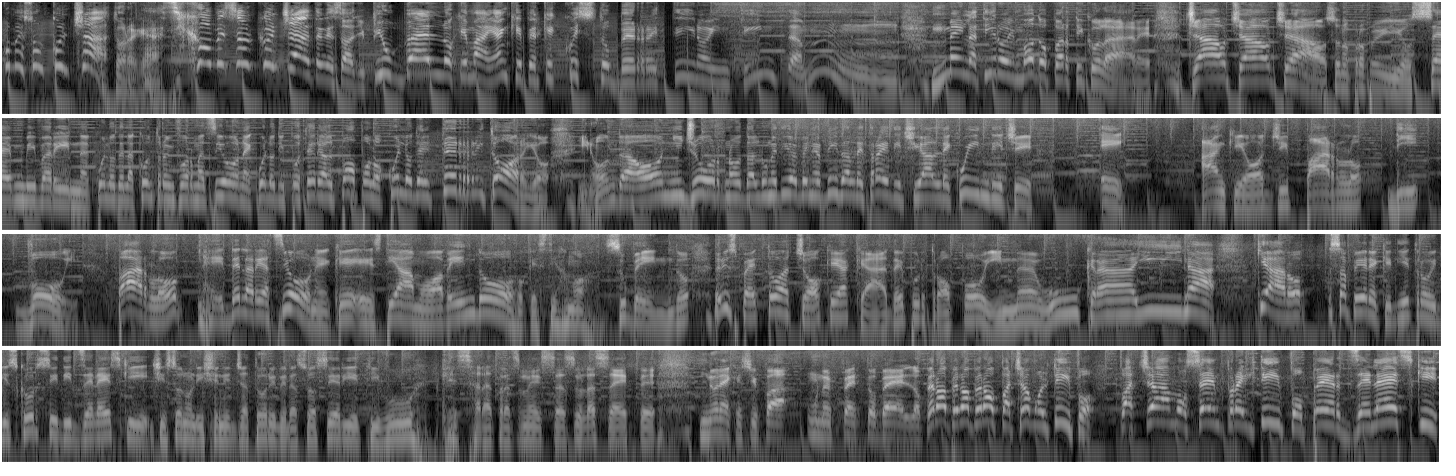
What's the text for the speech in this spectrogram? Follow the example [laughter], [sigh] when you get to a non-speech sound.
Come sono conciato, ragazzi. [laughs] Come sono conciato quest'oggi. Più bello che mai, anche perché questo berrettino in tinta, mm, me la tiro in modo particolare. Ciao, ciao, ciao. Sono proprio io, Sammy Varin, quello della controinformazione, quello di potere al popolo, quello del territorio. In onda ogni giorno, dal lunedì al venerdì, dalle 13 alle 15. E anche oggi parlo di voi parlo eh, della reazione che stiamo avendo, che stiamo [laughs] subendo rispetto a ciò che accade purtroppo in Ucraina. Chiaro, sapere che dietro i discorsi di Zelensky ci sono gli sceneggiatori della sua serie TV [laughs] che sarà trasmessa sulla 7 non è che ci fa un effetto bello. Però, però, però facciamo il tifo, facciamo sempre il tifo per Zelensky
